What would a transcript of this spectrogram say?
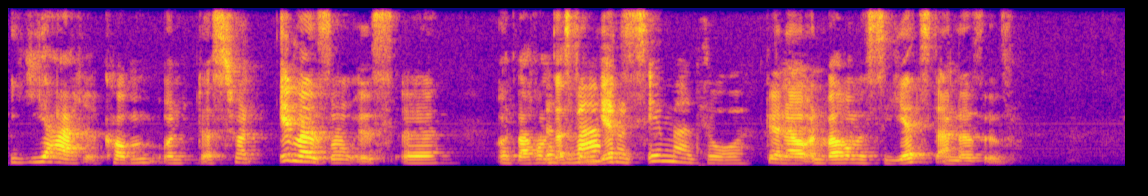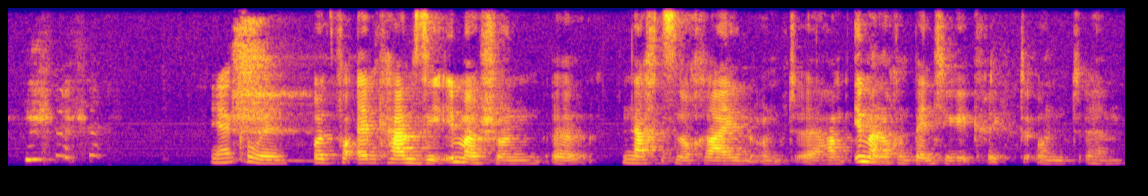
Jahre kommen und das schon immer so ist. Äh, und warum das, das dann jetzt. Schon immer so. Genau, und warum es jetzt anders ist. Ja, cool. Und vor allem kamen sie immer schon äh, nachts noch rein und äh, haben immer noch ein Bändchen gekriegt. Und ähm,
